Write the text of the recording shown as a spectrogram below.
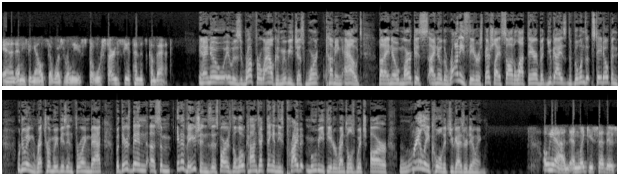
and anything else that was released. But we're starting to see attendance come back. And I know it was rough for a while because movies just weren't coming out. But I know Marcus, I know the Ronnie's Theater especially, I saw it a lot there. But you guys, the, ones that stayed open, were doing retro movies and throwing back. But there's been uh, some innovations as far as the low contact thing and these private movie theater rentals, which are really cool that you guys are doing. Oh yeah, and, and like you said, there's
